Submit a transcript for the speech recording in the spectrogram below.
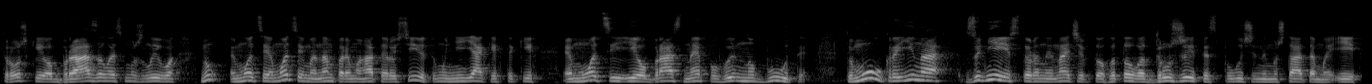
трошки образилась, можливо. Ну, емоції емоціями нам перемагати Росію, тому ніяких таких емоцій і образ не повинно бути. Тому Україна з однієї сторони, начебто, готова дружити з Сполученими Штатами і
